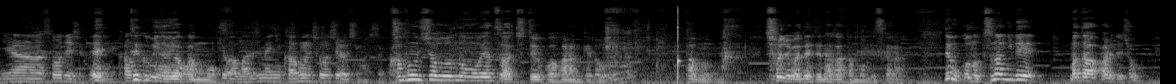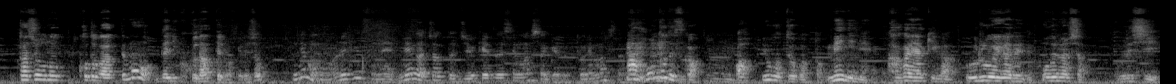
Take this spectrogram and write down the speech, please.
いやーそうでしょうえ手首の違和感も。今日は真面目に花粉症治療しました花粉症のやつはちょっとよくわからんけど多分症状が出てなかったもんですから。でもこのつなぎでまたあれでしょ？多少のことがあっても出にくくなってるわけでしょ？でもあれですね目がちょっと充血してましたけど取れましたね。あ本当ですか、うん。あよかったよかった。目にね輝きが潤いが出て。る戻りました。嬉しい。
